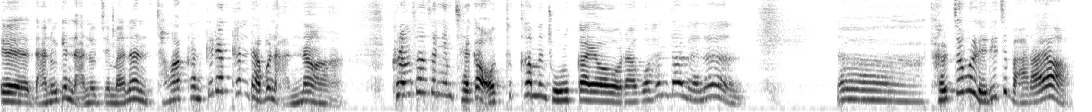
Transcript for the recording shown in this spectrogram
예, 나누긴 나누지만은 정확한 뚜렷한 답은 안 나와. 그럼 선생님 제가 어떻게 하면 좋을까요? 라고 한다면은 아, 결정을 내리지 말아요.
